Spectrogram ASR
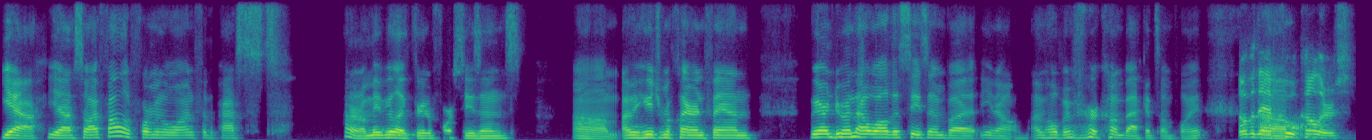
Yeah, yeah. So I followed Formula One for the past, I don't know, maybe like three or four seasons. Um, I'm a huge McLaren fan. We aren't doing that well this season, but you know, I'm hoping for a comeback at some point. Oh, but they have cool Um, colors.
